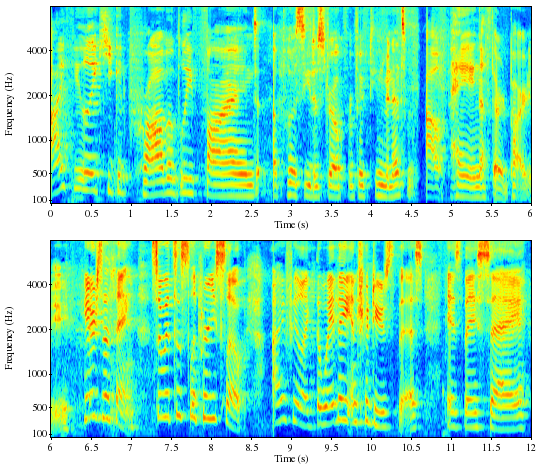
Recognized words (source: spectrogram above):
I feel like he could probably find a pussy to stroke for 15 minutes without paying a third party. Here's the thing. So it's a slippery slope. I feel like the way they introduce this is they say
